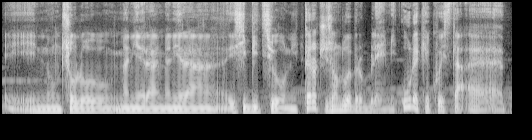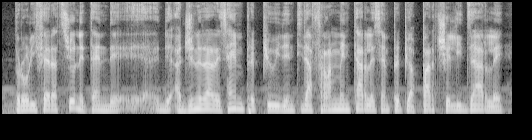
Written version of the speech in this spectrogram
e non solo in maniera, in maniera esibizioni. Però ci sono due problemi. Uno è che questa eh, proliferazione tende eh, a generare sempre più identità, a frammentarle sempre più, a parcellizzarle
